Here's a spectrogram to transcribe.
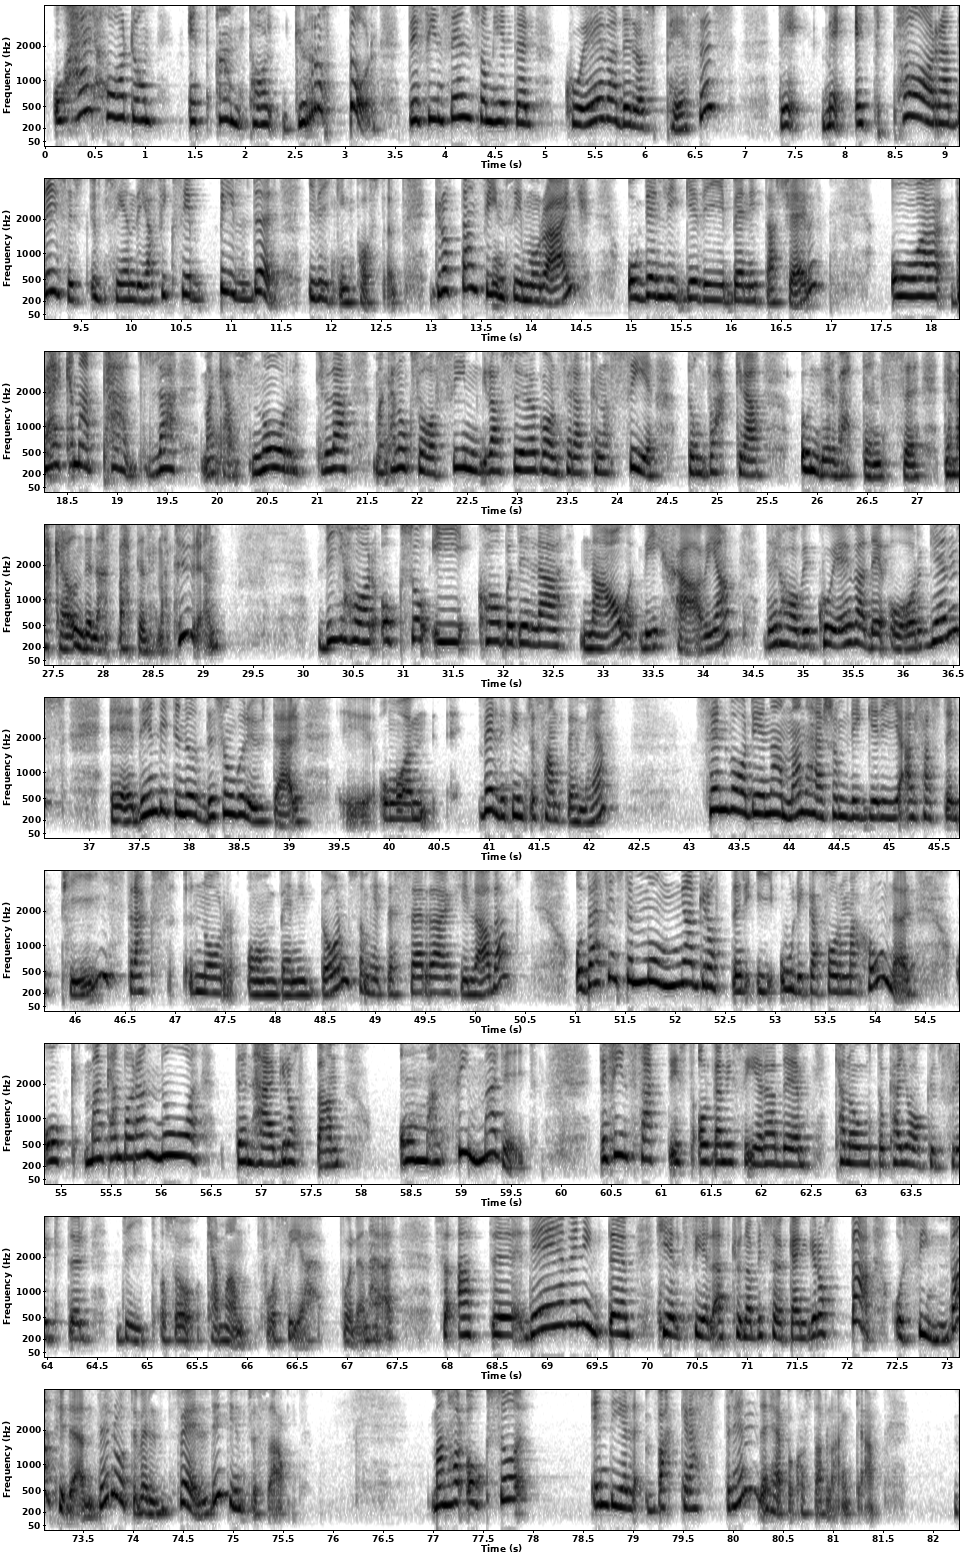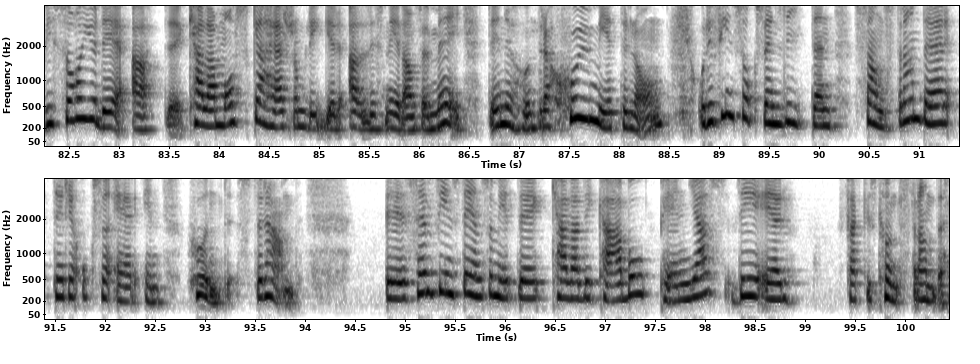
Och här har de ett antal grottor. Det finns en som heter Cueva de los Peces. Det med ett paradisiskt utseende. Jag fick se bilder i Vikingposten. Grottan finns i Moray och den ligger vid Benitachel. Och där kan man paddla, man kan snorkla, man kan också ha simglasögon för att kunna se de vackra undervattens, den vackra undervattensnaturen. Vi har också i Cabo de la Nau vid Javia, där har vi Cueva de Orgens. Eh, det är en liten udde som går ut där eh, och mm, väldigt intressant det med. Sen var det en annan här som ligger i Alfastel Pi strax norr om Benidorm som heter Serra Gilada. Och där finns det många grottor i olika formationer och man kan bara nå den här grottan om man simmar dit. Det finns faktiskt organiserade kanot och kajakutflykter dit och så kan man få se på den här. Så att eh, det är väl inte helt fel att kunna besöka en grotta och simma till den. Det låter väl väldigt intressant. Man har också en del vackra stränder här på Costa Blanca. Vi sa ju det att eh, Kalamoska här som ligger alldeles nedanför mig, den är 107 meter lång. Och det finns också en liten sandstrand där, där det också är en hundstrand. Eh, sen finns det en som heter Cala de Cabo Peñas. Det är faktiskt hundstranden.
